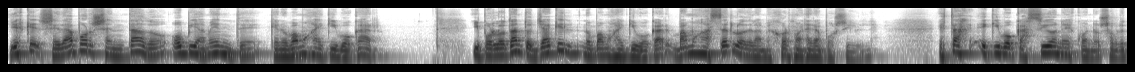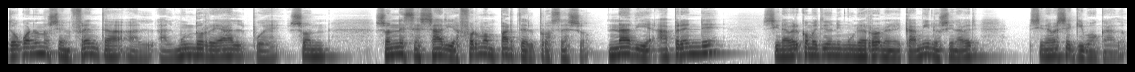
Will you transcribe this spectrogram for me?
Y es que se da por sentado, obviamente, que nos vamos a equivocar. Y por lo tanto, ya que nos vamos a equivocar, vamos a hacerlo de la mejor manera posible. Estas equivocaciones, cuando, sobre todo cuando uno se enfrenta al, mundo real, pues son, son necesarias, forman parte del proceso. Nadie aprende sin haber cometido ningún error en el camino, sin, haber, sin haberse equivocado.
